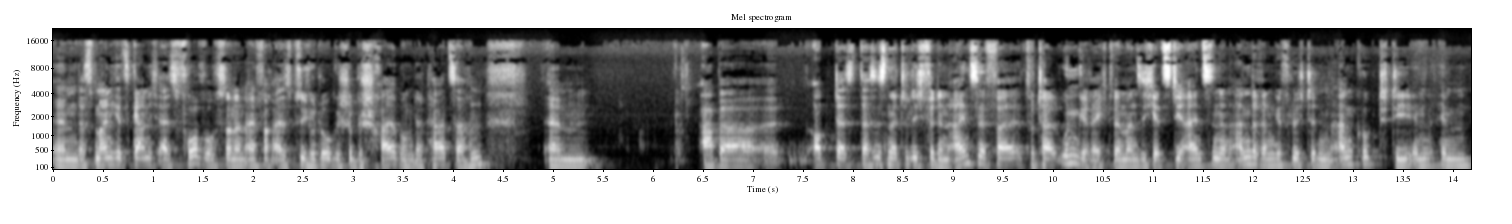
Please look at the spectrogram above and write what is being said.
Ähm, das meine ich jetzt gar nicht als Vorwurf, sondern einfach als psychologische Beschreibung der Tatsachen. Ähm, aber äh, ob das, das ist natürlich für den Einzelfall total ungerecht, wenn man sich jetzt die einzelnen anderen Geflüchteten anguckt, die in, im,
